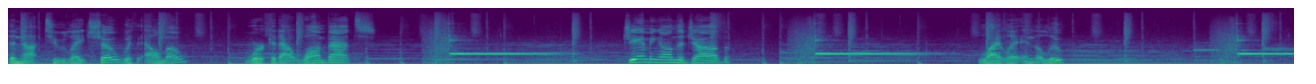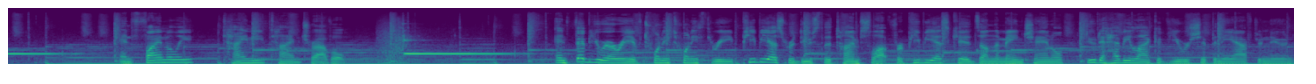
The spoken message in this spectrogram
The Not Too Late Show with Elmo, Work It Out. Wombats, Jamming on the Job, Lyla in the Loop, and finally, Tiny Time Travel. In February of 2023, PBS reduced the time slot for PBS Kids on the main channel due to heavy lack of viewership in the afternoon,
